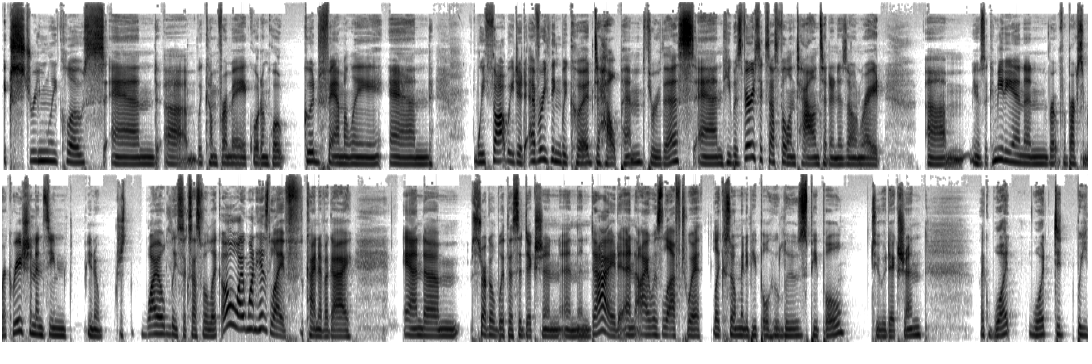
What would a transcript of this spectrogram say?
extremely close. And um, we come from a quote unquote good family, and we thought we did everything we could to help him through this. And he was very successful and talented in his own right. Um, he was a comedian and wrote for Parks and Recreation and seemed, you know, just wildly successful, like, oh, I want his life kind of a guy. And um, struggled with this addiction and then died. And I was left with, like so many people who lose people to addiction, like, what what did we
